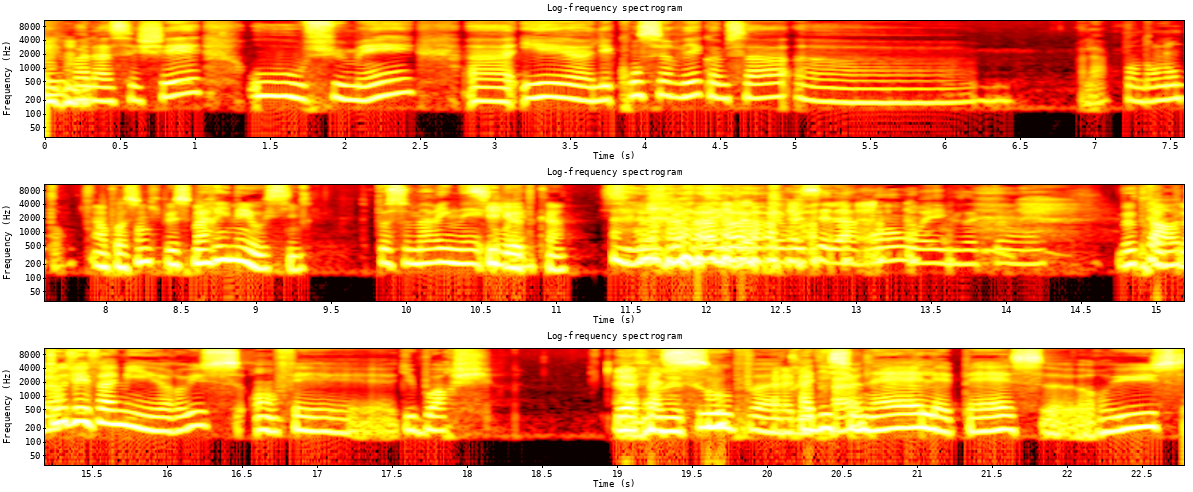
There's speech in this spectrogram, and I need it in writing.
Euh. Mhm. voilà, sécher ou fumer euh, et euh, les conserver comme ça, euh, voilà, pendant longtemps. Un poisson qui peut se mariner aussi. Peut se mariner. Siliotka. Ouais. c'est la rang, oui, exactement. Dans toutes les familles russes, on fait du borscht. De la, soupe, traditionnelle, épaisse, russe.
